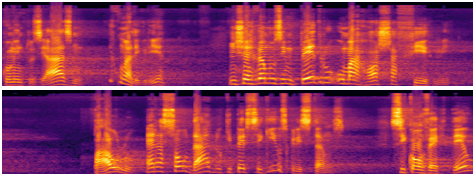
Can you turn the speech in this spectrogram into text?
com entusiasmo e com alegria. Enxergamos em Pedro uma rocha firme. Paulo era soldado que perseguia os cristãos. Se converteu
